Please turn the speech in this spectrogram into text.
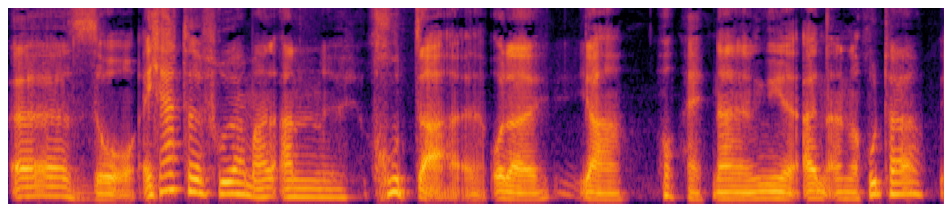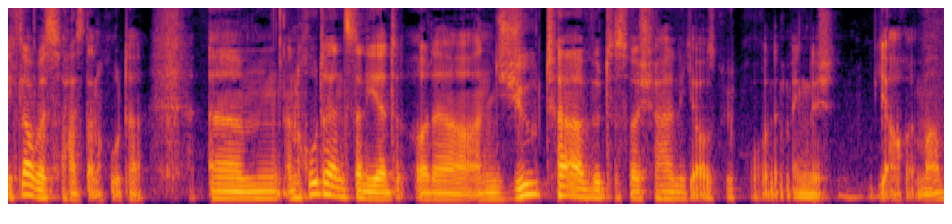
äh, so, ich hatte früher mal an Ruta oder ja, oh, hey, nein, nee, an, an Ruta, ich glaube es heißt an Ruta, ähm, an Ruta installiert oder an Juta wird es wahrscheinlich ausgesprochen im Englischen, wie auch immer.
